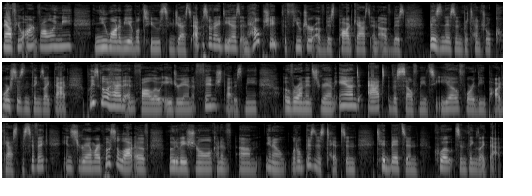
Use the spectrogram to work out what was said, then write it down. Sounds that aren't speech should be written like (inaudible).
Now, if you aren't following me and you want to be able to suggest episode ideas and help shape the future of this podcast and of this business and potential courses and things like that, please go ahead and follow Adrienne Finch, that is me, over on Instagram and at the Self Made CEO for the podcast specific Instagram, where I post a lot of motivational kind of, um, you know, little business tips and tidbits and quotes and things like that.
